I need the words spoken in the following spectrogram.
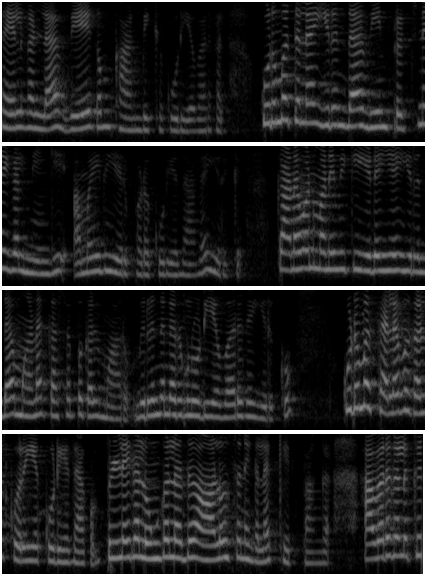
செயல்களில் வேகம் காண்பிக்கக்கூடியவர்கள். குடும்பத்தில் இருந்த வீண் பிரச்சனைகள் நீங்கி அமைதி ஏற்படக்கூடியதாக இருக்குது கணவன் மனைவிக்கு இடையே இருந்த மனக்கசப்புகள் மாறும். விருந்தினர்களுடைய வருகை இருக்கும். குடும்ப செலவுகள் குறையக்கூடியதாகும். பிள்ளைகள் உங்களது ஆலோசனைகளை கேட்பாங்க. அவர்களுக்கு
